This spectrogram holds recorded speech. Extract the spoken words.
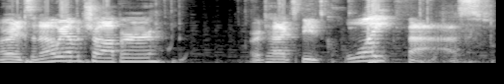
Alright, so now we have a chopper. Our attack speed's quite fast.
